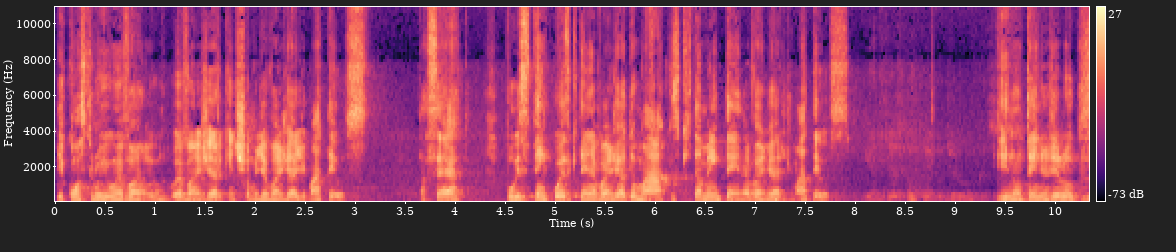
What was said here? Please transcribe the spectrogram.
e construiu um evangelho que a gente chama de evangelho de Mateus. Tá certo? Por isso tem coisa que tem no evangelho do Marcos que também tem no evangelho de Mateus. E não tem no de Lucas.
